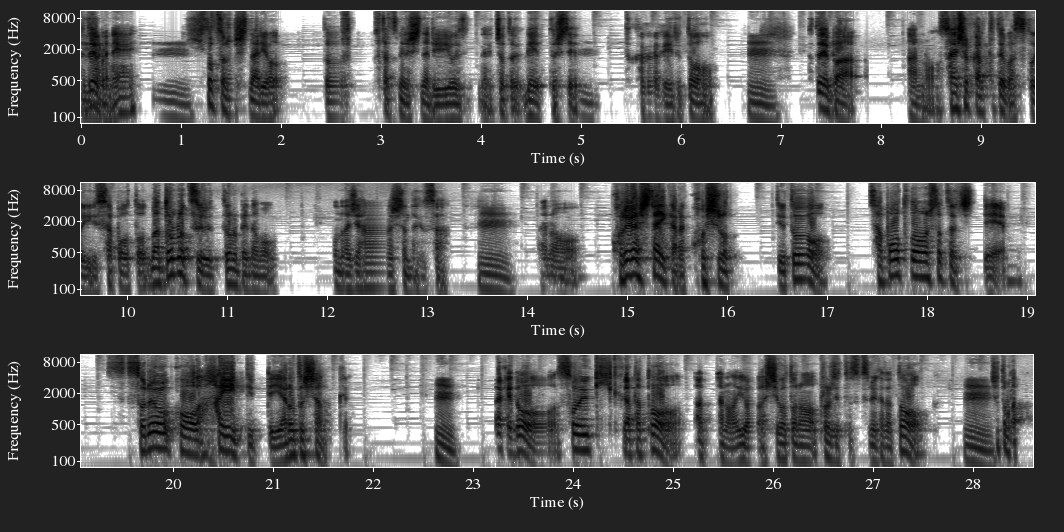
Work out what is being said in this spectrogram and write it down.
例えばね、うん。一つのシナリオと二つ目のシナリオをちょっと例としてうん掲げると、うん。例えば、あの、最初から例えばそういうサポート、まあ、どのツール、どのベンダーも同じ話なんだけどさ、うん。あの、これがしたいからこうしろっていうと、サポートの人たちって、それをこう、はいって言ってやろうとしちゃうわけよ。うん。だけど、そういう聞き方と、ああの、要は仕事のプロジェクトの進め方と、うんちょっ。とまあ、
